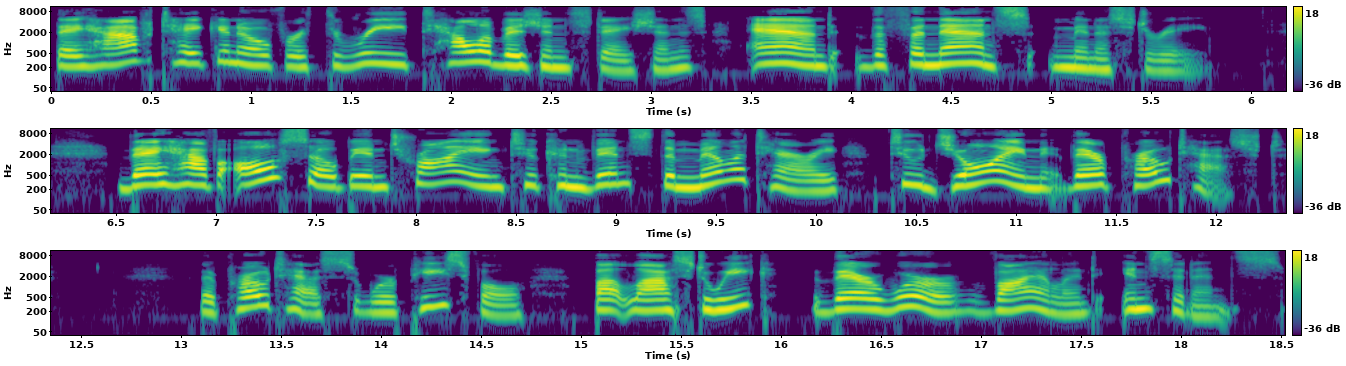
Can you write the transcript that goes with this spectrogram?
They have taken over three television stations and the finance ministry. They have also been trying to convince the military to join their protest. The protests were peaceful, but last week there were violent incidents.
